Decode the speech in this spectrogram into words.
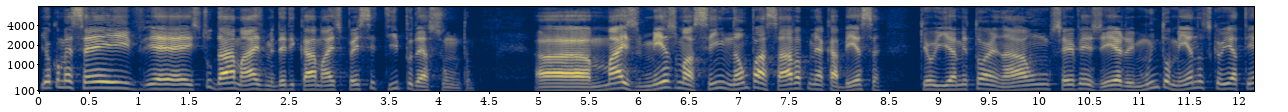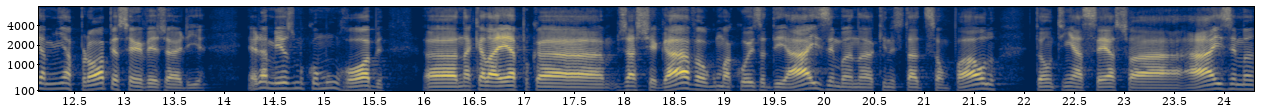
E eu comecei a é, estudar mais, me dedicar mais para esse tipo de assunto. Uh, mas mesmo assim não passava por minha cabeça que eu ia me tornar um cervejeiro e muito menos que eu ia ter a minha própria cervejaria. Era mesmo como um hobby. Uh, naquela época já chegava alguma coisa de Eisenman aqui no estado de São Paulo, então tinha acesso a Eisenman.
